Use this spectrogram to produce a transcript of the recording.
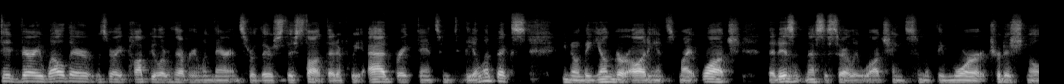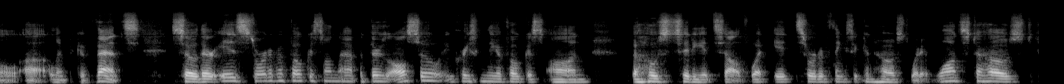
did very well there. It was very popular with everyone there. And so there's this thought that if we add breakdancing to the Olympics, you know, the younger audience might watch that isn't necessarily watching some of the more traditional uh, Olympic events. So there is sort of a focus on that, but there's also increasingly a focus on the host city itself, what it sort of thinks it can host, what it wants to host.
